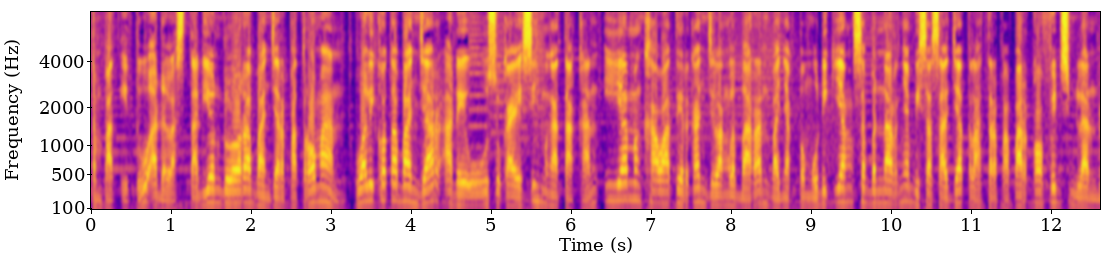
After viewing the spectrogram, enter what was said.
Tempat itu adalah Stadion Gelora Banjar Patroman. Wali Kota Banjar, ADUU Sukaisih mengatakan ia mengkhawatirkan jelang lebaran banyak pemudik yang sebenarnya bisa saja telah terpapar COVID-19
